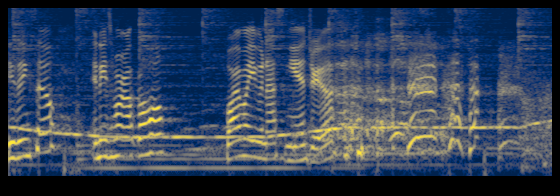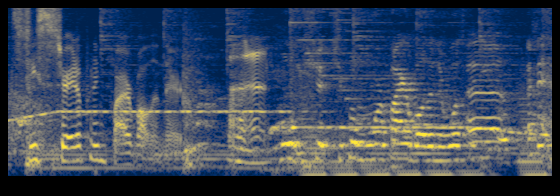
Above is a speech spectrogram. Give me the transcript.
You think so? It needs more alcohol? Why am I even asking Andrea? She's straight up putting fireball in there. Holy shit, she put more fireball than there was before. Uh, it.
